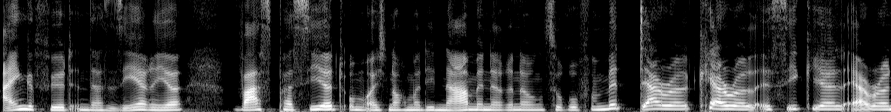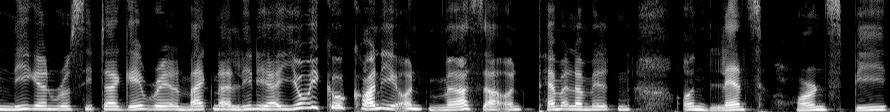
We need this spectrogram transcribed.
eingeführt in der Serie. Was passiert, um euch nochmal die Namen in Erinnerung zu rufen, mit Daryl, Carol, Ezekiel, Aaron, Negan, Rosita, Gabriel, Magna, Lydia, Yumiko, Conny und Mercer und Pamela Milton und Lance Hornsby.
